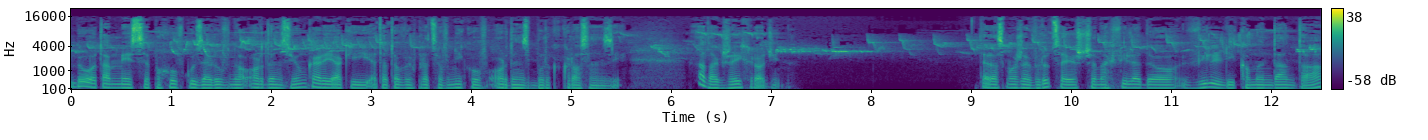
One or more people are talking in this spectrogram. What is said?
Było tam miejsce pochówku zarówno Ordensjunker, jak i etatowych pracowników Ordensburg-Krossensee, a także ich rodzin. Teraz może wrócę jeszcze na chwilę do willi komendanta,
